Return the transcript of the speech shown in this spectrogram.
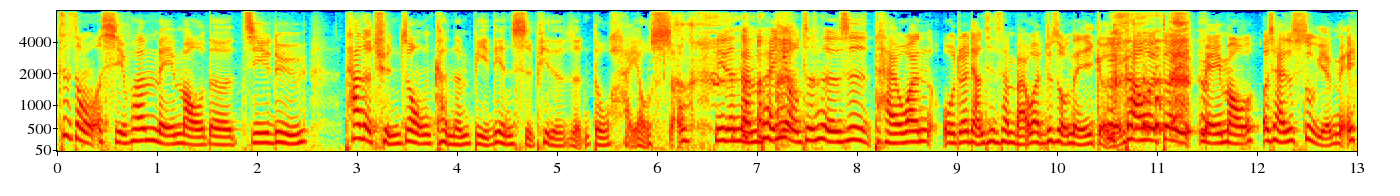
这种喜欢眉毛的几率。他的群众可能比恋食癖的人都还要少。你的男朋友真的是台湾，我觉得两千三百万就只有那一个人，他会对眉毛，而且还是素颜眉，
